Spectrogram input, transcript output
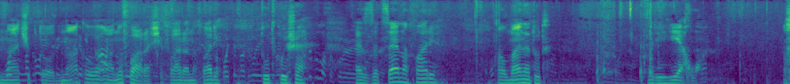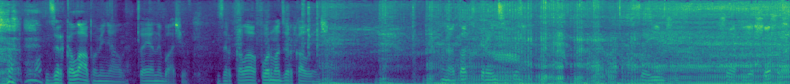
начебто однакове. А, ну фара ще, фара на фарі. Тут пише СЗЦ на фарі. А в мене тут Рієху. Дзеркала поміняли, це я не бачив. Дзеркала, форма дзеркал інша. А так, в принципі, все інше. Що, є ще щось?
